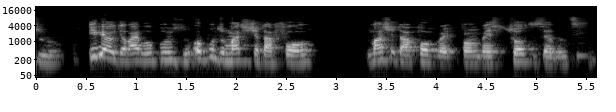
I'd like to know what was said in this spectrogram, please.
to if you have your Bible open to open to Matthew chapter 4, Matthew chapter 4 from verse 12 to 17.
